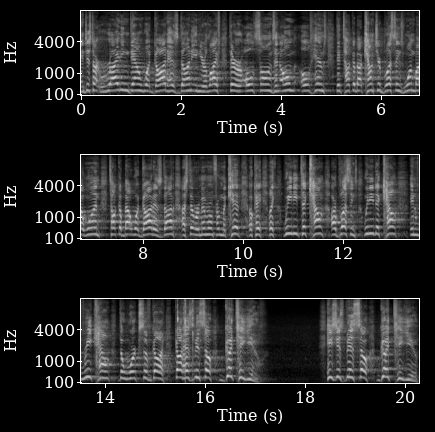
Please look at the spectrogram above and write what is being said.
and just start writing down what God has done in your life. There are old songs and old hymns that talk about count your blessings one by one, talk about what God has done. I still remember them from a kid. Okay, like we need to count our blessings. We need to count and recount the works of God. God has been so good to you. He's just been so good to you.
